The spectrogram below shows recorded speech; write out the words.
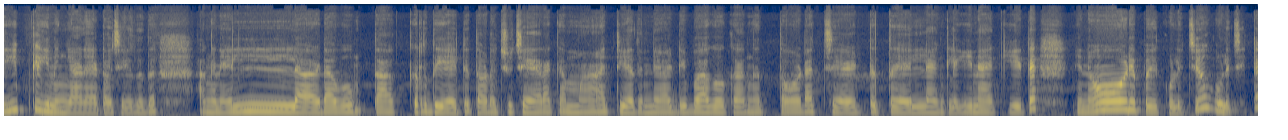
ഡീപ്പ് ക്ലീനിങ് ആണ് കേട്ടോ ചെയ്തത്. അങ്ങനെ എല്ലായിടവും തകൃതിയായിട്ട് തുടച്ചു. ചെയറൊക്കെ മാറ്റി അതിന്റെ അടിഭാഗമൊക്കെ അങ്ങ് തുടച്ചെടുത്ത് എല്ലാം ക്ലീനാക്കിയിട്ട് ഞാൻ ഞാൻ ഓടിപ്പോയി കുളിച്ചു. കുളിച്ചിട്ട്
